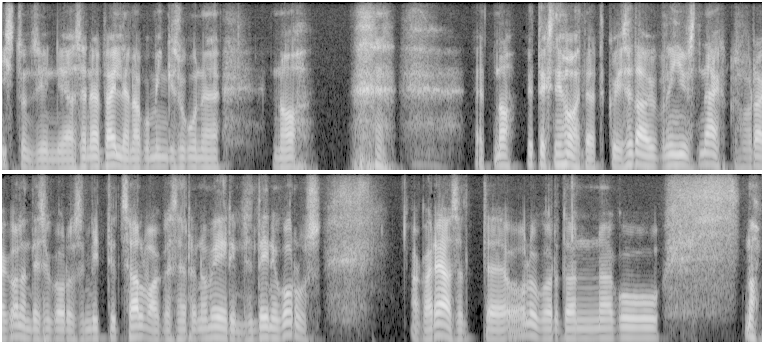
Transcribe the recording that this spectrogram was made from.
istun siin ja see näeb välja nagu mingisugune noh et noh, ütleks niimoodi, et kui seda võib-olla inimesed näeks, kus ma praegu olen teisel korrusel, mitte üldse halva, aga see renoveerimise teine korrus. Aga reaalselt äh, olukord on nagu noh,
